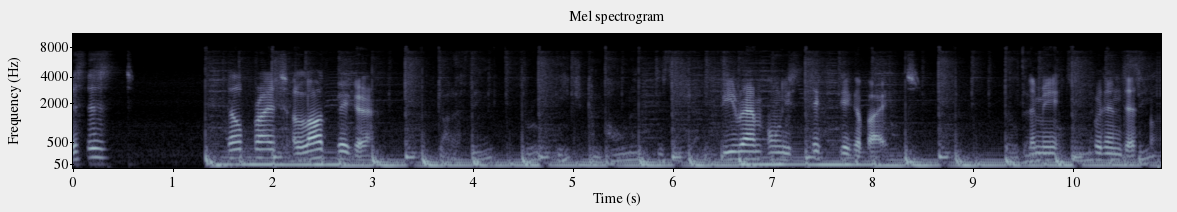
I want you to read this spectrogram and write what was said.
This is sell price a lot bigger. VRAM only 6 gigabytes. Let me put in this one.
